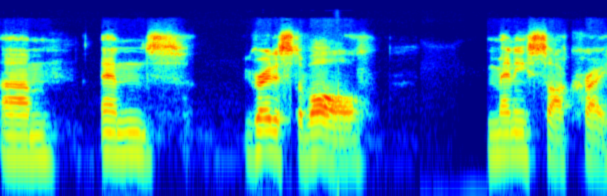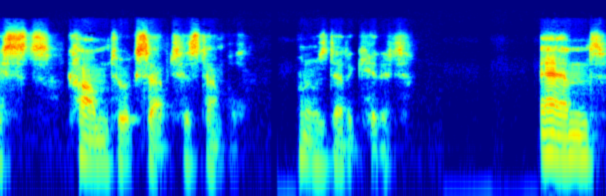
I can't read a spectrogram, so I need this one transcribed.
Um, and greatest of all, many saw Christ come to accept his temple when it was dedicated. And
